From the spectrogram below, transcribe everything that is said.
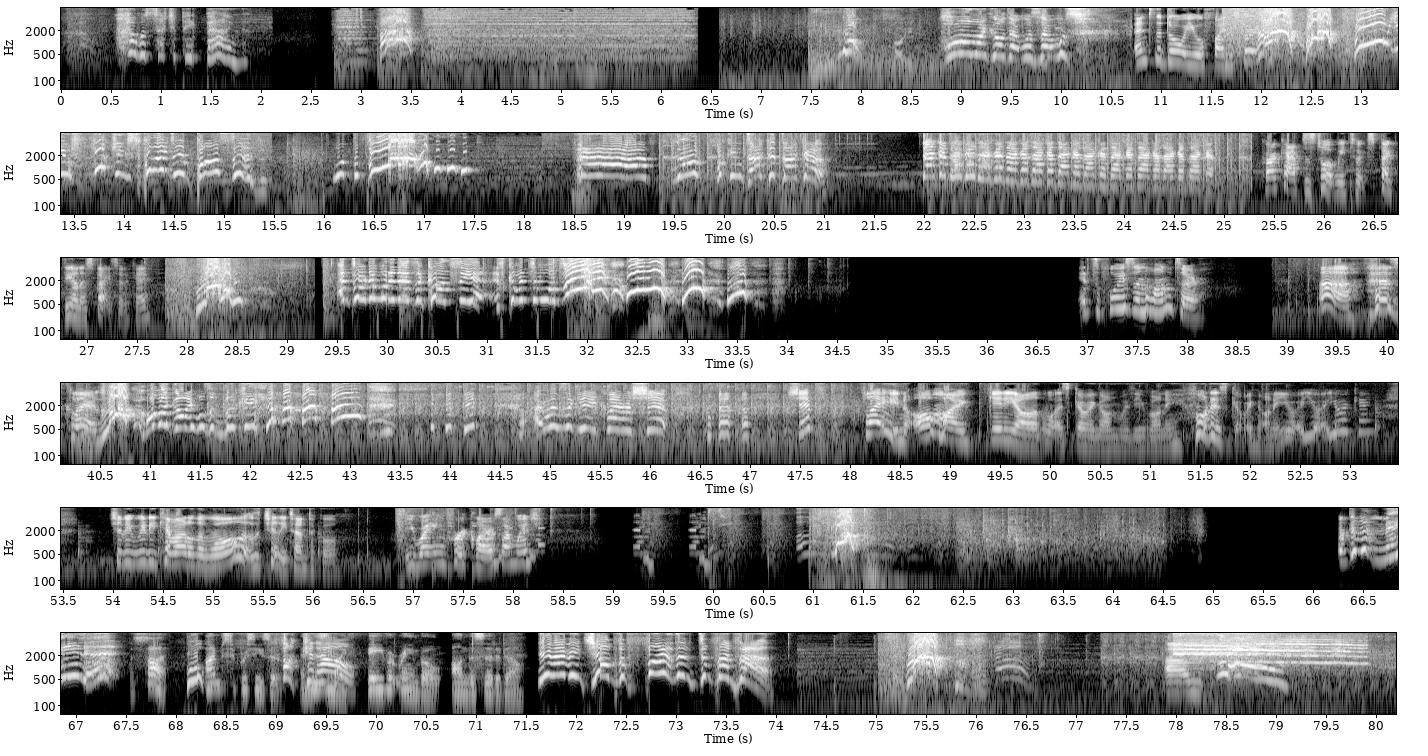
That was such a big bang! Ah! Whoa! Oh my god, that was that was. Enter the door where you will find a story. Ah! Ah! Oh, you fucking spider bastard! What the fuck? ah! No, fucking daka daka! Daka daka daka daka daka daka daka daka daka daka Car captors taught me to expect the unexpected. Okay. Whoa! I don't know what it is. I can't see it. It's coming towards me. It's a poison hunter. Ah, there's Claire. Oh my god, I wasn't looking! I was looking at Claire's ship! ship? Plane! Oh my Gideon! What is going on with you, Bonnie? What is going on? Are you, are you, are you okay? Chili Willy came out of the wall? It was a chili tentacle. Are you waiting for a Claire sandwich? I didn't mean it! Hi, I'm Super Caesar. Fucking and this hell! is my favorite rainbow on the Citadel. You made me jump the fire the, the, the, the. Um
